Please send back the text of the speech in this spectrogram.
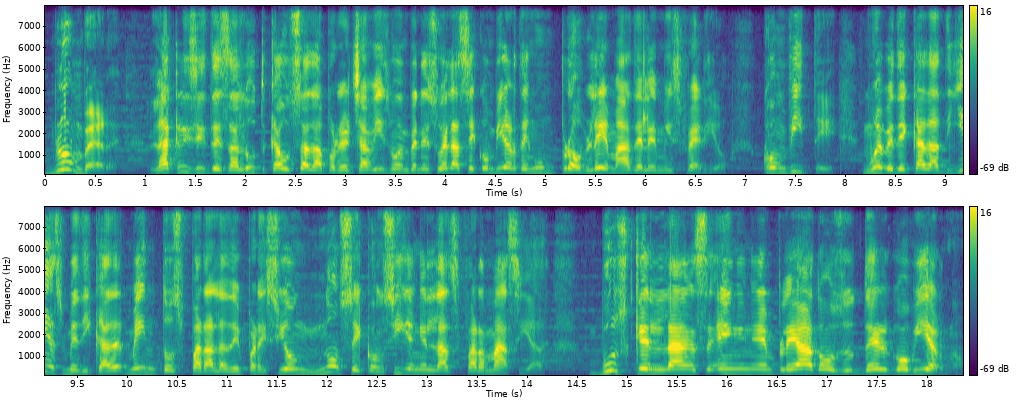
Bloomberg. La crisis de salud causada por el chavismo en Venezuela se convierte en un problema del hemisferio. Convite, 9 de cada 10 medicamentos para la depresión no se consiguen en las farmacias búsquenlas en empleados del gobierno.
